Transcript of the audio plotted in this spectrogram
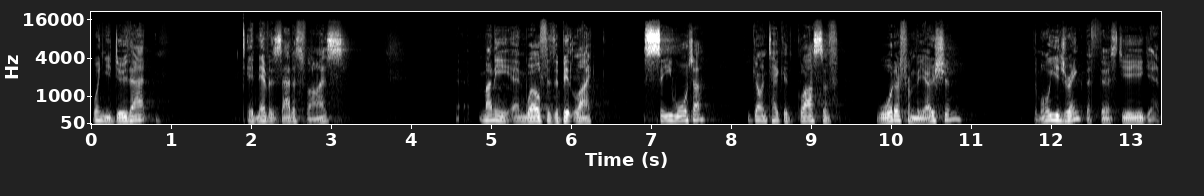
When you do that, it never satisfies. Money and wealth is a bit like seawater. You go and take a glass of water from the ocean, the more you drink, the thirstier you get.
